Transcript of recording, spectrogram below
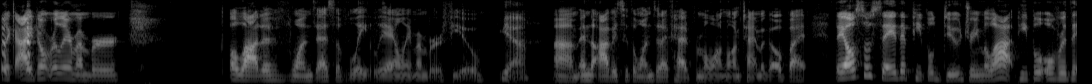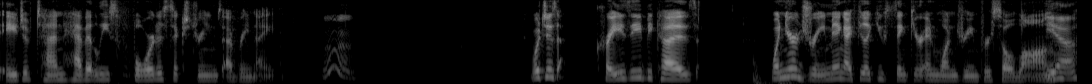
Like I don't really remember a lot of ones as of lately. I only remember a few. Yeah. Um, and the, obviously the ones that I've had from a long, long time ago. But they also say that people do dream a lot. People over the age of 10 have at least four to six dreams every night. Which is crazy because when you're dreaming, I feel like you think you're in one dream for so long. Yeah.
